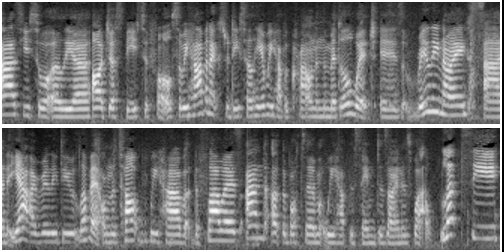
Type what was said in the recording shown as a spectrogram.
as you saw earlier are just beautiful. So we have an extra detail here, we have a crown in the middle which is really really nice and yeah I really do love it. On the top we have the flowers and at the bottom we have the same design as well. Let's see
